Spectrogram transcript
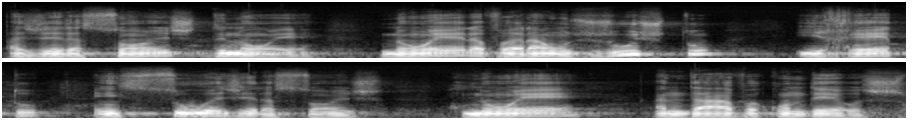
as gerações de Noé. Noé era varão justo e reto em suas gerações. Noé andava com Deus.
